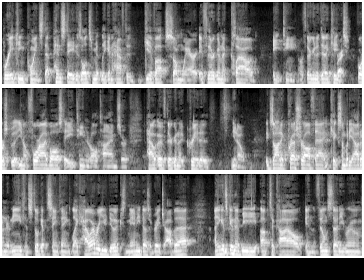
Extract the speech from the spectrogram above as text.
breaking points that Penn State is ultimately going to have to give up somewhere if they're going to cloud 18 or if they're going to dedicate right. four you know four eyeballs to 18 at all times or how if they're going to create a you know exotic pressure off that and kick somebody out underneath and still get the same thing like however you do it because Manny does a great job of that I think it's mm-hmm. going to be up to Kyle in the film study room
